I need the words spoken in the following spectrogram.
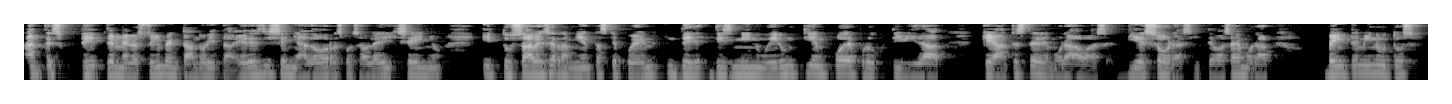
antes, te, me lo estoy inventando ahorita, eres diseñador, responsable de diseño y tú sabes herramientas que pueden disminuir un tiempo de productividad que antes te demorabas 10 horas y te vas a demorar 20 minutos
